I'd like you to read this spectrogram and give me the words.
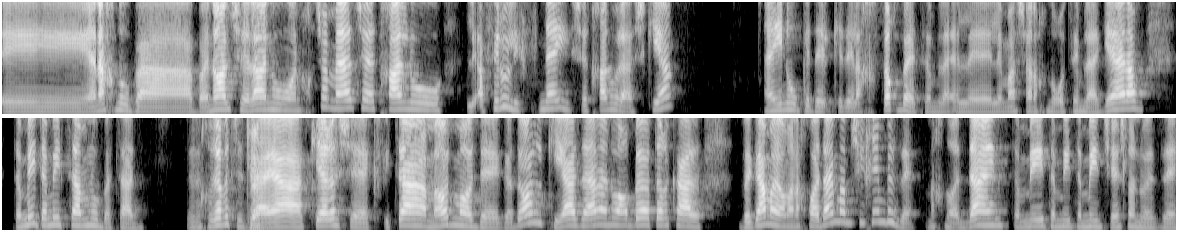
אה, אנחנו בנוהל שלנו, אני חושבת מאז שהתחלנו, אפילו לפני שהתחלנו להשקיע, היינו, כדי, כדי לחסוך בעצם ל, ל, למה שאנחנו רוצים להגיע אליו, תמיד תמיד שמנו בצד. ואני חושבת שזה כן. היה קרש אה, קפיצה מאוד מאוד אה, גדול, כי אז היה לנו הרבה יותר קל. וגם היום אנחנו עדיין ממשיכים בזה. אנחנו עדיין, תמיד, תמיד, תמיד, שיש לנו איזה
